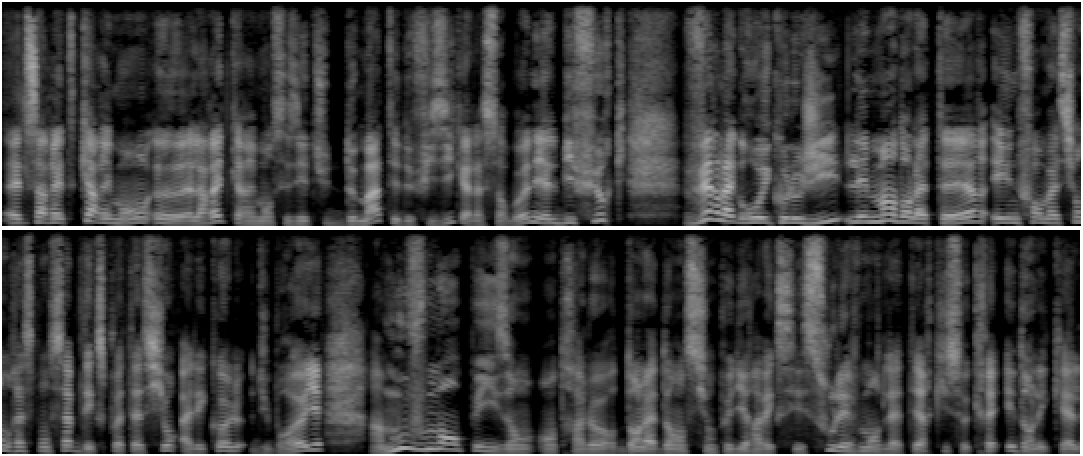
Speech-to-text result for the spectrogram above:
elle s'arrête carrément, euh, elle arrête carrément ses études de maths et de physique à la Sorbonne et elle bifurque vers l'agroécologie, les mains dans la terre et une formation de responsable d'exploitation à l'école du Breuil. Un mouvement paysan entre alors dans la si on peut dire, avec ces soulèvements de la terre qui se créent et dans lesquels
